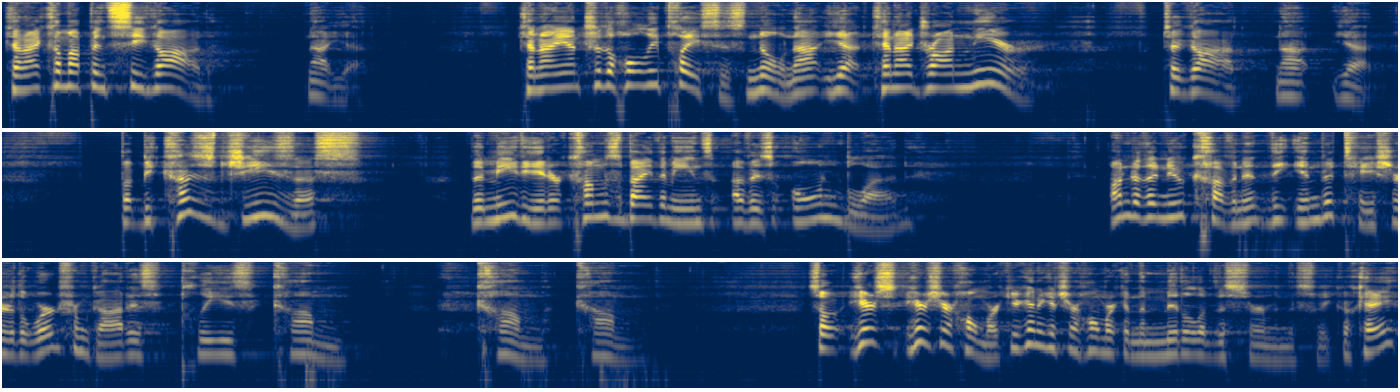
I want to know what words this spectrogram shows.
Can I come up and see God? Not yet. Can I enter the holy places? No, not yet. Can I draw near to God? Not yet. But because Jesus, the mediator, comes by the means of his own blood, under the new covenant, the invitation or the word from God is please come. Come, come. So here's, here's your homework. You're going to get your homework in the middle of the sermon this week, okay?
